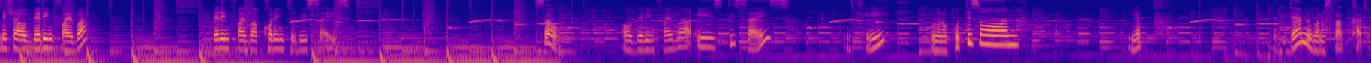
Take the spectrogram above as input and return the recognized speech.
measure our bedding fiber bedding fiber according to this size so our bedding fiber is this size. Okay we're gonna put this on. Yep. And then we're gonna start cutting.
